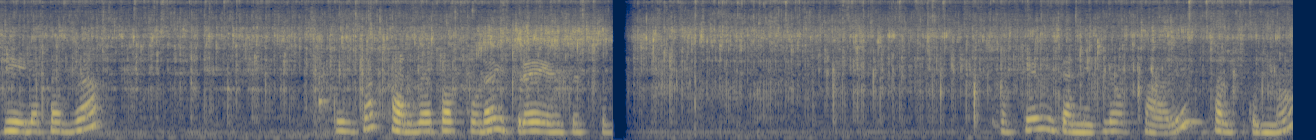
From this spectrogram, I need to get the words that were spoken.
జీలకర్ర ఇంకా కరివేపాకు కూడా ఇప్పుడే వేసేసుకుందాం. ఓకే వీటన్నిటిలో ఒకసారి కలుపుకుందాం.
